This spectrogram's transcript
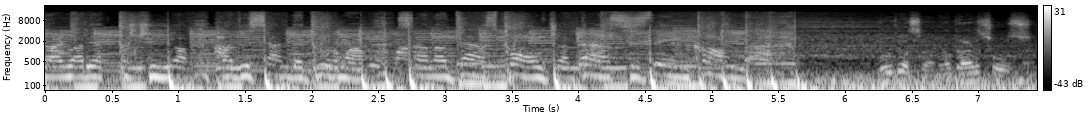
Sınavlar yaklaşıyor hadi sen de durma Sana ders bolca densizliğin konda Bu da sana ders olsun.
